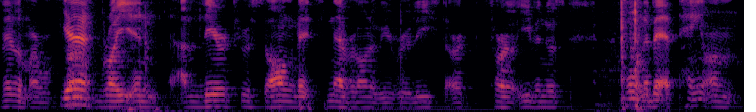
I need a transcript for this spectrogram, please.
film or for Yeah. writing a lyric to a song that's never going to be released, or for even just putting a bit of paint on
